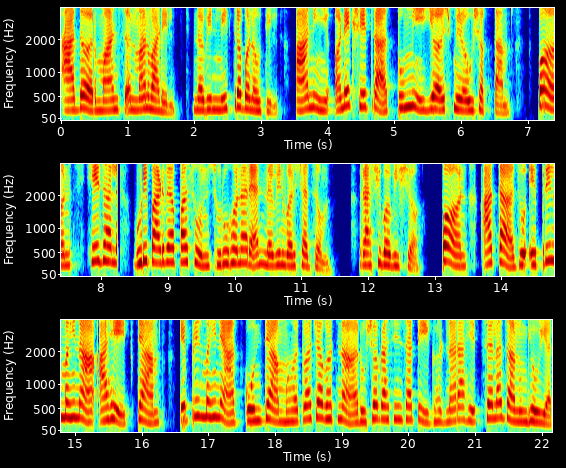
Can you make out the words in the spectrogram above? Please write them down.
आदर मान सन्मान वाढेल. नवीन मित्र बनवतील. आणि अनेक क्षेत्रात तुम्ही यश मिळवू शकता. पण हे झालं गुढीपाडव्यापासून सुरू होणाऱ्या नवीन वर्षाचं. राशी भविष्य. पण आता जो एप्रिल महिना आहे त्या एप्रिल महिन्यात कोणत्या महत्त्वाच्या घटना वृषभ राशींसाठी घडणार आहेत चला जाणून घेऊयात.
